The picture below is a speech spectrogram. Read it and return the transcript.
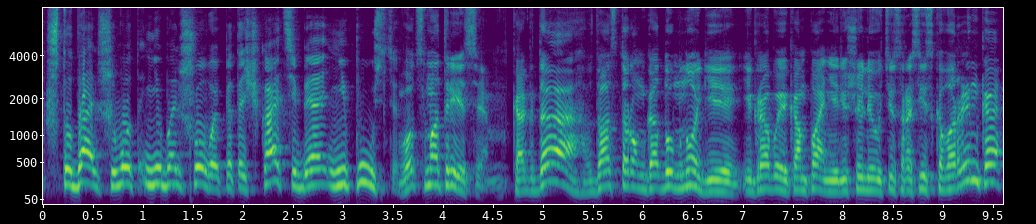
что дальше вот небольшого пятачка тебя не пустят. Вот смотрите, когда в 22 году многие игровые компании решили уйти с российского рынка,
